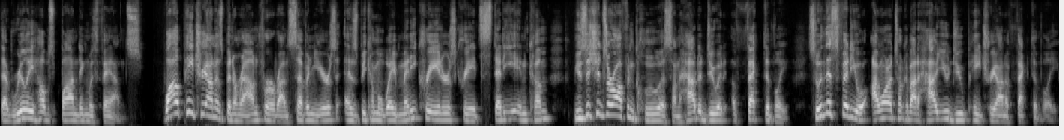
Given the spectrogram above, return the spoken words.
that really helps bonding with fans. While Patreon has been around for around seven years and has become a way many creators create steady income, musicians are often clueless on how to do it effectively. So in this video, I want to talk about how you do Patreon effectively.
